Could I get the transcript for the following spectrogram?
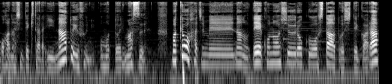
お話しできたらいいなというふうに思っております。まあ、今日初めなのでこの収録をスタートしてから、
